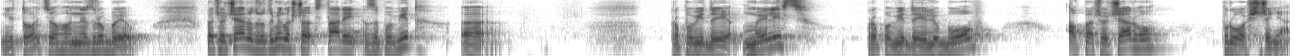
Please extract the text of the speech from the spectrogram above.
ніхто цього не зробив. В першу чергу зрозуміло, що старий заповіт е, проповідує милість, проповідує любов, а в першу чергу прощення.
